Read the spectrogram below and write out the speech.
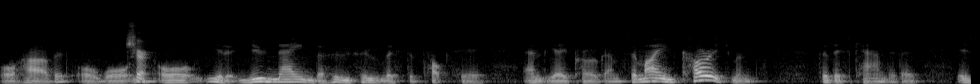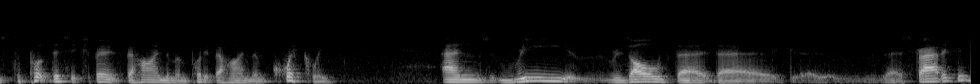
or Harvard or Wharton sure. or you know you name the who's who list of top tier MBA programs. So my encouragement for this candidate is to put this experience behind them and put it behind them quickly and re-resolve their, their their strategy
